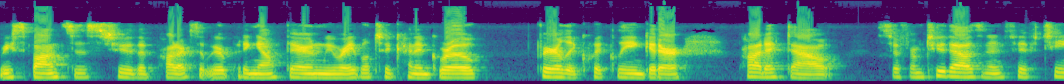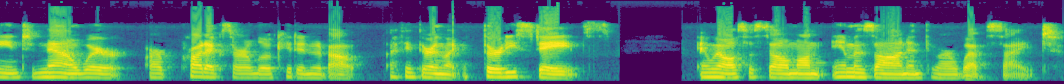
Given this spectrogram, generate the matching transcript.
responses to the products that we were putting out there, and we were able to kind of grow fairly quickly and get our product out so from 2015 to now, where our products are located in about, I think they're in like 30 states, and we also sell them on Amazon and through our website.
